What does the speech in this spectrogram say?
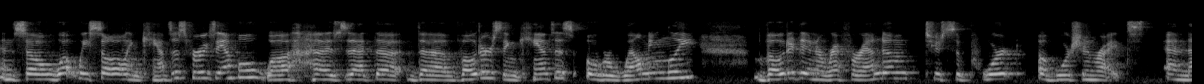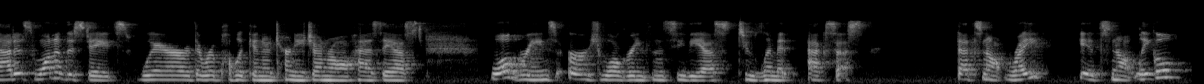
And so, what we saw in Kansas, for example, was that the, the voters in Kansas overwhelmingly voted in a referendum to support abortion rights. And that is one of the states where the Republican Attorney General has asked Walgreens, urged Walgreens and CVS to limit access. That's not right. It's not legal.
